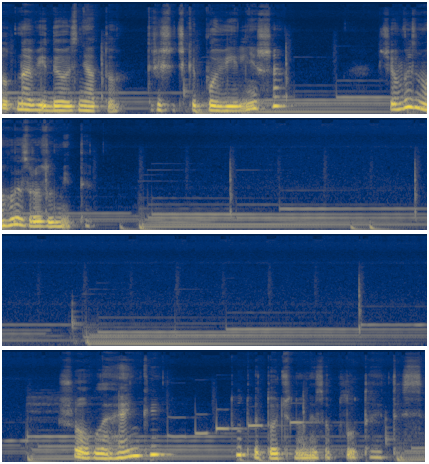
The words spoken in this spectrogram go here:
Тут на відео знято трішечки повільніше, щоб ви змогли зрозуміти. Шов легенький, тут ви точно не заплутаєтесь.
